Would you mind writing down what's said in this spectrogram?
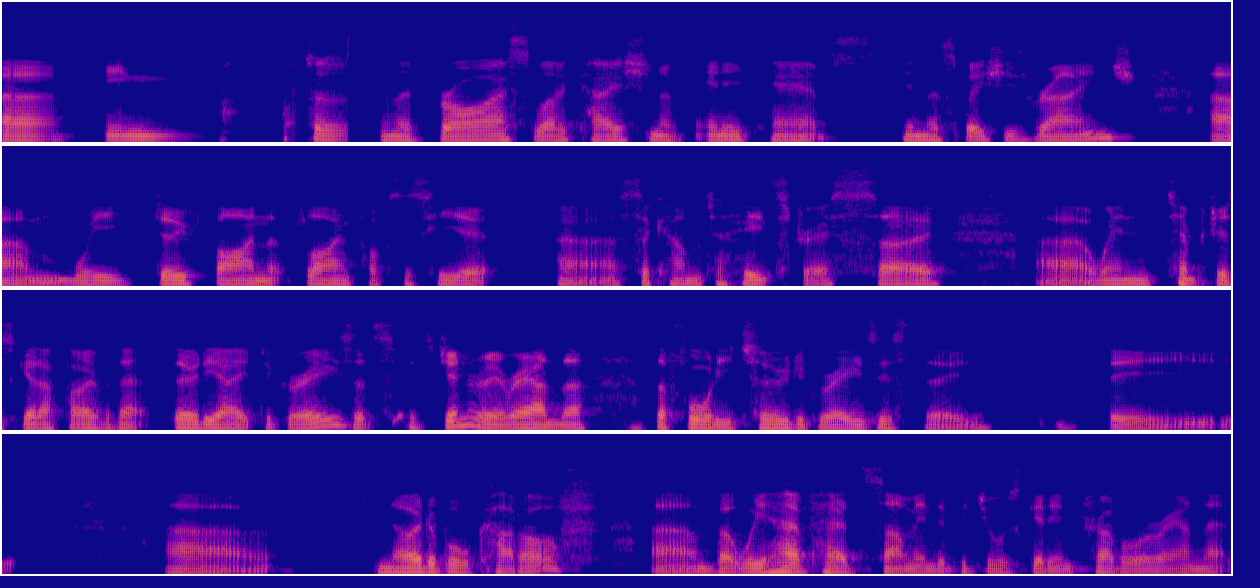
uh, and the driest location of any camps in the species range, um, we do find that flying foxes here uh, succumb to heat stress. So uh, when temperatures get up over that 38 degrees, it's it's generally around the, the 42 degrees is the the uh, notable cutoff. Um, but we have had some individuals get in trouble around that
